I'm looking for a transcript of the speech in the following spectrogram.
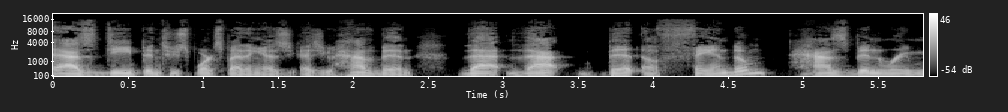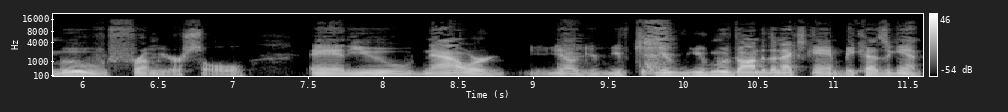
as deep into sports betting as as you have been that that bit of fandom has been removed from your soul and you now are you know you've you've moved on to the next game because again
